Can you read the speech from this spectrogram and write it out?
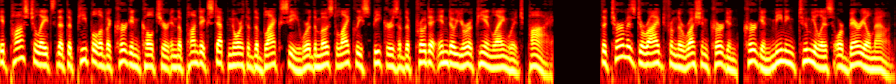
It postulates that the people of a Kurgan culture in the Pontic steppe north of the Black Sea were the most likely speakers of the Proto-Indo-European language PIE. The term is derived from the Russian kurgan, kurgan meaning tumulus or burial mound.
